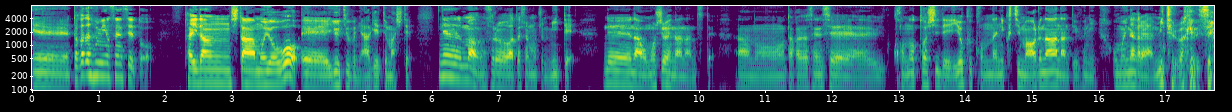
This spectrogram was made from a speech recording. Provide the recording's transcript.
えー、高田文夫先生と対談した模様を、えー、YouTube に上げてまして。で、まあ、それは私はもちろん見て、で、な、面白いな、なんつって。あのー、高田先生、この年でよくこんなに口回るな、なんていうふうに思いながら見てるわけですよ。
